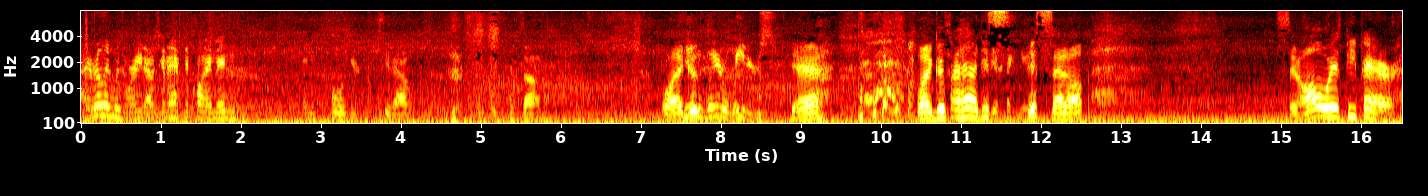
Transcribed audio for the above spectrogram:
I really was worried I was gonna have to climb in and pull your shit out. Cause um, Well, I a didn't good, wear waders. yeah. well, good if I had this this setup. So always prepare.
